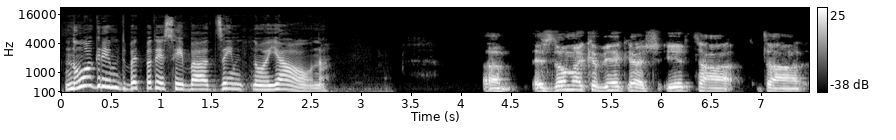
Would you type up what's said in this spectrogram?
nogrimt? Nodzimt, bet patiesībā dzimt no jauna? Um, es domāju, ka vienkārši ir tā, tā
